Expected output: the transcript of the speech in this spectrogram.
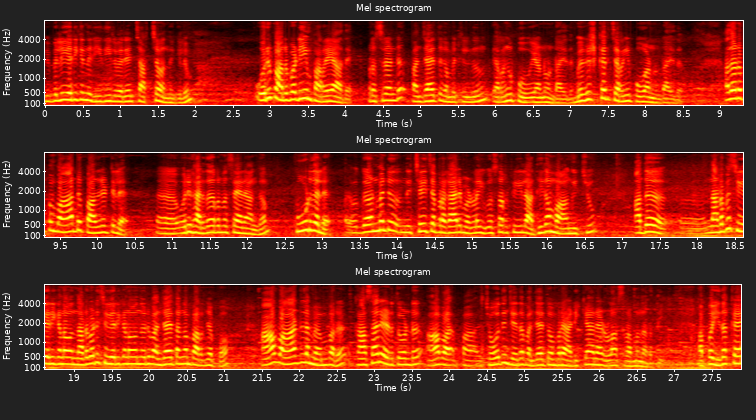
വിപുലീകരിക്കുന്ന രീതിയിൽ വരെയും ചർച്ച വന്നെങ്കിലും ഒരു മറുപടിയും പറയാതെ പ്രസിഡന്റ് പഞ്ചായത്ത് കമ്മിറ്റിയിൽ നിന്നും ഇറങ്ങിപ്പോവുകയാണ് ഉണ്ടായത്. ബഹിഷ്കരിച്ചിറങ്ങി പോവുകയാണ് ഉണ്ടായത്. അതോടൊപ്പം വാർഡ് പതിനെട്ടിൽ ഒരു ഹരിതകർമ്മസേന അംഗം കൂടുതൽ ഗവൺമെന്റ് നിശ്ചയിച്ച പ്രകാരമുള്ള യു എസ് ആർ ഫിയിൽ അധികം വാങ്ങിച്ചു. അത് നടപടി സ്വീകരിക്കണമെന്ന് നടപടി സ്വീകരിക്കണമെന്നൊരു പഞ്ചായത്ത് അംഗം പറഞ്ഞപ്പോൾ ആ വാർഡിലെ മെമ്പർ കാസാര എടുത്തുകൊണ്ട് ആ ചോദ്യം ചെയ്ത പഞ്ചായത്ത് മെമ്പറെ അടിക്കാനുള്ള ശ്രമം നടത്തി. അപ്പോൾ ഇതൊക്കെ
